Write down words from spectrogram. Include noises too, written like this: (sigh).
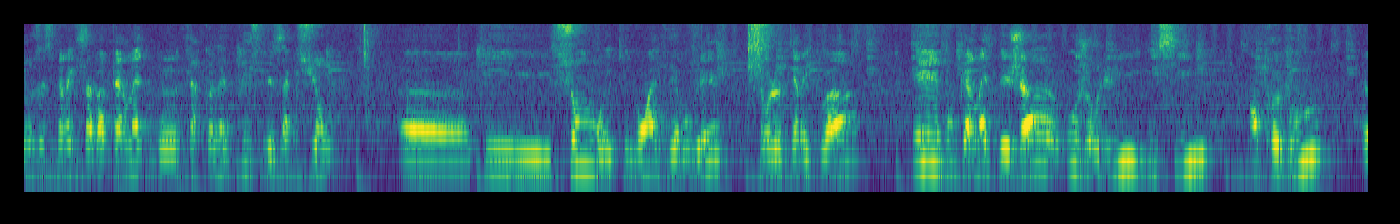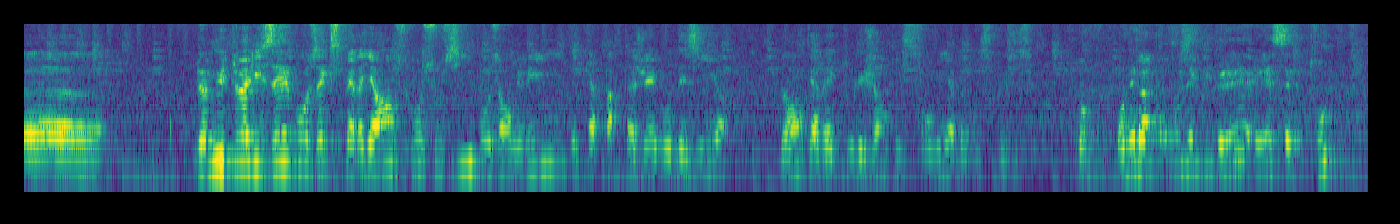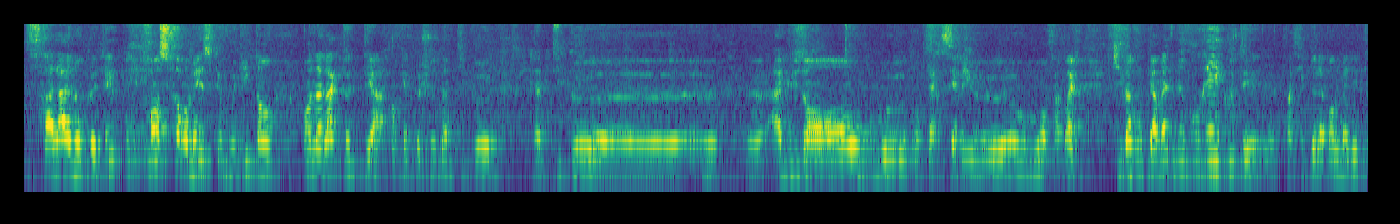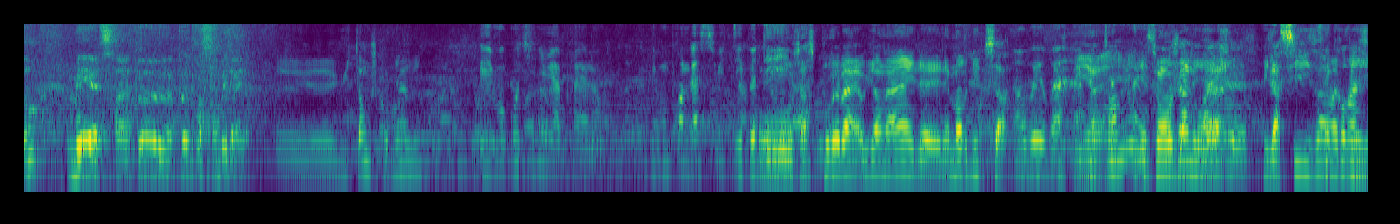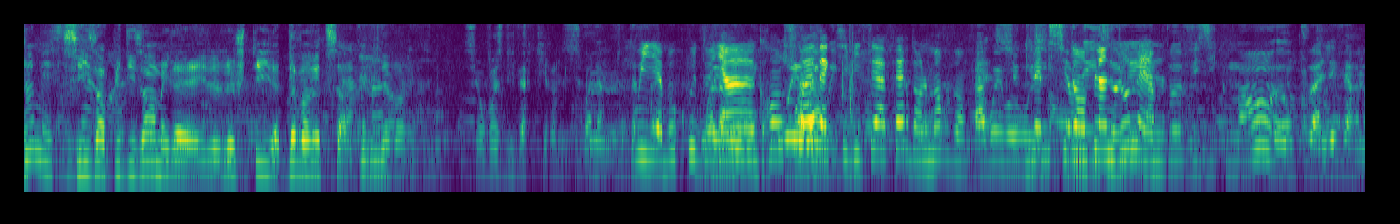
J'ose espérer que ça va permettre de faire connaître plus les actions euh, qui sont et qui vont être déroulées sur le territoire et vous permettre déjà aujourd'hui, ici, entre vous, euh, de mutualiser vos expériences, vos soucis, vos ennuis, de faire partager vos désirs, donc avec tous les gens qui se sont mis à votre disposition. Donc on est là pour vous écouter et cette troupe sera là à nos côtés pour transformer ce que vous dites en, un acte de théâtre, en quelque chose d'un petit peu, d'un petit peu euh, euh, amusant ou euh, au contraire sérieux, ou enfin bref, qui va vous permettre de vous réécouter, le principe de la bande magnéto, mais elle sera un peu, un peu transformée derrière. 8 ans, je crois bien, oui. Et ils vont continuer après alors? Ils vont prendre la suite. oh, ça se pourrait bien. Il y en a un, il est, il est mordu de ça. Ah oui, bah. ils sont jeunes, il a, 6 ans. courageux, mais 6 ans puis 10 ans, mais il est, le ch'ti, il est dévoré de ça. dévoré si on veut se divertir un petit peu. oui, il y a beaucoup de, il y a un grand choix d'activités à faire dans le Morvan. Ah, oui, oui, Même si dans on plein de domaines. Un peu physiquement, euh, on peut aller vers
